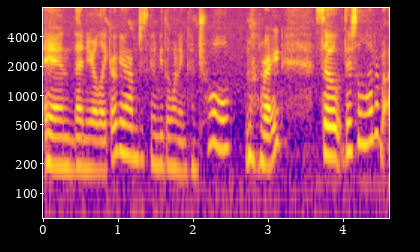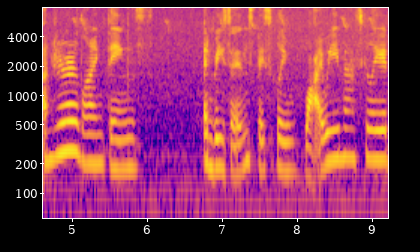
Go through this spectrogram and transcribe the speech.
and then you're like okay i'm just going to be the one in control right so there's a lot of underlying things and reasons basically why we emasculate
